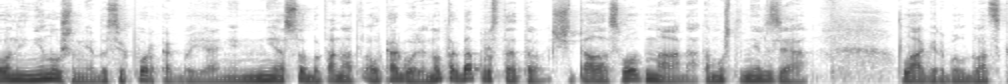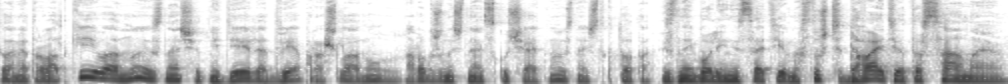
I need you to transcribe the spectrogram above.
он и не нужен, мне до сих пор как бы я не, не особо фанат алкоголя, но тогда просто это считалось вот надо, потому что нельзя лагерь был 20 километров от Киева, ну и, значит, неделя, две прошла, ну, народ уже начинает скучать, ну и, значит, кто-то из наиболее инициативных, слушайте, давайте это самое,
